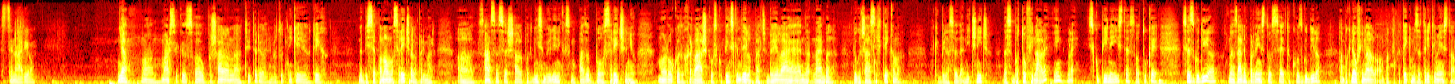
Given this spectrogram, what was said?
scenarijev. Ja, no, marsikaj so vprašali na Twitterju in tudi nekaj teh da bi se ponovno srečali. Uh, sam sem se šal, pa nisem bil edini, ki sem opazil po srečanju Maroko, Hrvaško v skupinskem delu, pač bila je ena najbolj dolgočasnih tekem, ki je bila seveda nič nič, da se bo to finale in gled, skupine iste so tukaj, se zgodijo, na zadnjem prvenstvu se je tako zgodilo, ampak ne v finalu, ampak na tekmi za tretje mesto,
